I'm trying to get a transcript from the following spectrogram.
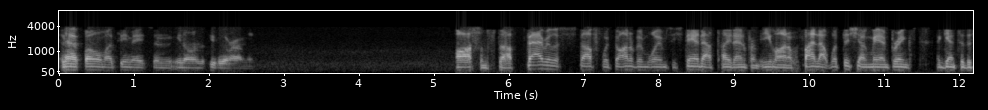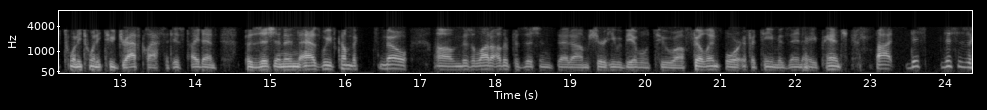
and have fun with my teammates and you know and the people around me. Awesome stuff. Fabulous stuff with Donovan Williams, the standout tight end from Elon. We'll find out what this young man brings again to this 2022 draft class at his tight end position. And as we've come to know, um, there's a lot of other positions that I'm sure he would be able to uh, fill in for if a team is in a pinch. Uh, this this is a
